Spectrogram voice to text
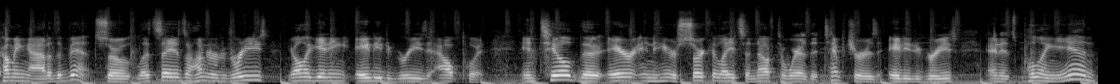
coming out of the vent. So let's say it's 100 degrees, you're only getting 80 degrees output. Until the air in here circulates enough to where the temperature is 80 degrees and it's pulling in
